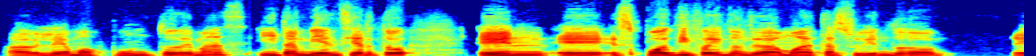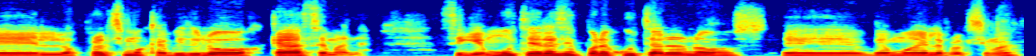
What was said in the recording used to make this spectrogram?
hablemos.demás, y también, ¿cierto?, en eh, Spotify, donde vamos a estar subiendo eh, los próximos capítulos cada semana. Así que muchas gracias por escucharnos, nos eh, vemos en la próxima.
